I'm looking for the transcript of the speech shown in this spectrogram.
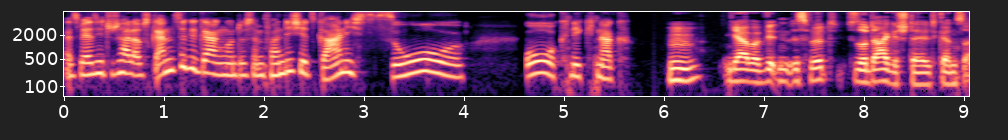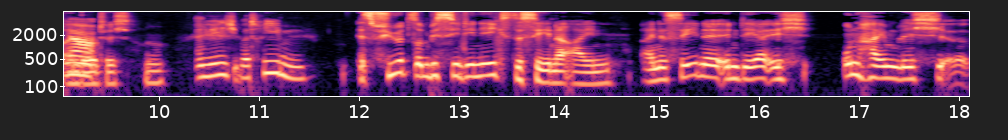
als wäre sie total aufs Ganze gegangen und das empfand ich jetzt gar nicht so, oh, knickknack. Hm. Ja, aber es wird so dargestellt, ganz Ja. eindeutig. Ja. Ein wenig übertrieben. Es führt so ein bisschen die nächste Szene ein. Eine Szene, in der ich unheimlich äh,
